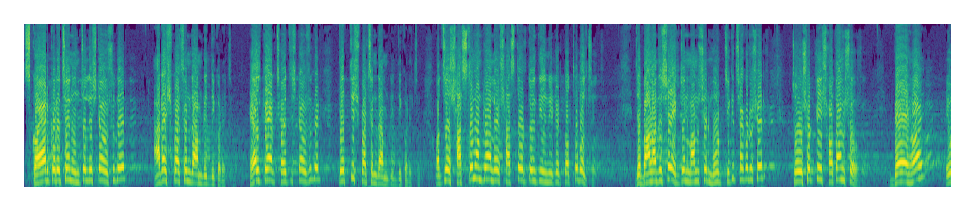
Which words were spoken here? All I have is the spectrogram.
স্কয়ার করেছেন উনচল্লিশটা ওষুধের আঠাশ পার্সেন্ট দাম বৃদ্ধি করেছে। হেলথ কেয়ার ছয়ত্রিশটা ওষুধের তেত্রিশ পার্সেন্ট দাম বৃদ্ধি করেছে। অথচ স্বাস্থ্য মন্ত্রণালয়ের স্বাস্থ্য অর্থনীতি ইউনিটের তথ্য বলছে যে বাংলাদেশে একজন মানুষের মোট চিকিৎসা খরচের চৌষট্টি শতাংশ ব্যয় হয় এই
